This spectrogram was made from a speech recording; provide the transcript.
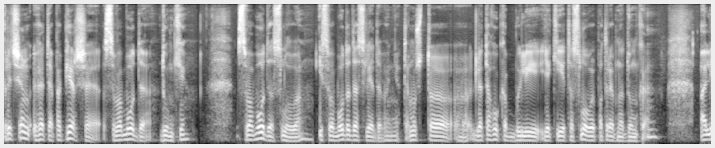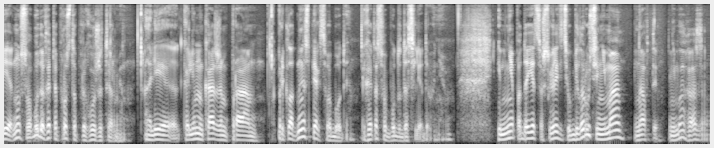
Прычым гэта па-першае свабода думкі свабода слова і свабода даследавання Таму что э, для того каб былі якія-то словы патрэбна думка. Але ну свабода гэта просто прыгожы тэрмін. Але калі мы кажам про прыкладны аспект свабоды гэта свабода даследавання. І мне падаецца что глядзеце у беларусі няма нафты няма газа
